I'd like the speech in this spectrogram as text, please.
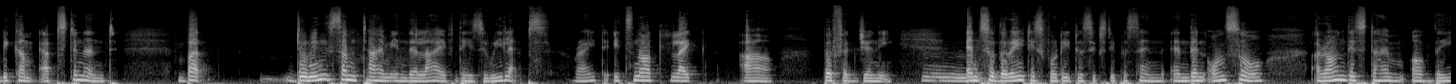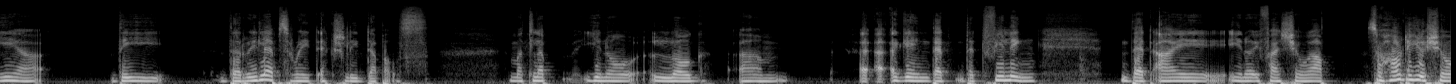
become abstinent, but during some time in their life there is relapse. Right? It's not like a perfect journey. Hmm. And so the rate is 40 to 60 percent. And then also around this time of the year, the the relapse rate actually doubles. Matlab, you know, log um, again that that feeling that I, you know, if I show up. So how do you show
